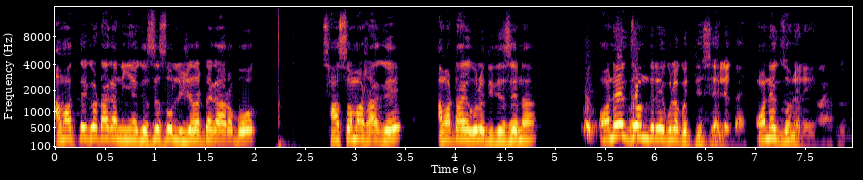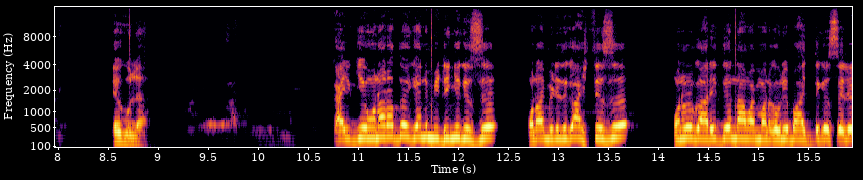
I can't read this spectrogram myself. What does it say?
আমার থেকেও টাকা নিয়ে গেছে চল্লিশ হাজার টাকা আরও বহুত। সাতশো মাস আগে আমার টাকাগুলো দিতেছে না। অনেক ধরে এগুলো করতেছে এলাকায় অনেক জনের এগুলা। কালকে ওনারা তো এখানে মিটিং এ গেছে ওনার মিটিং থেকে আসতেছে ওনার গাড়িতে নামায় মনে করি বাইর থেকে ছেলে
